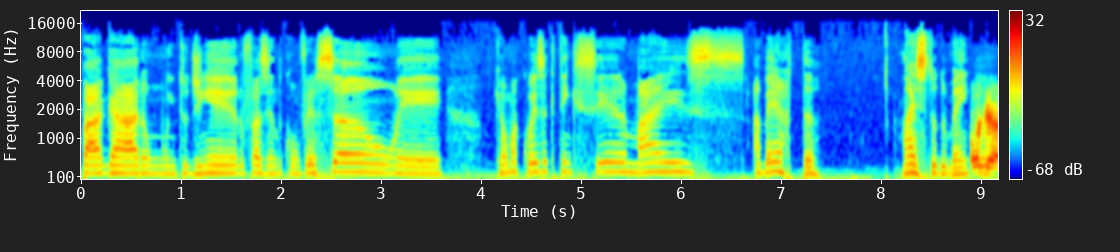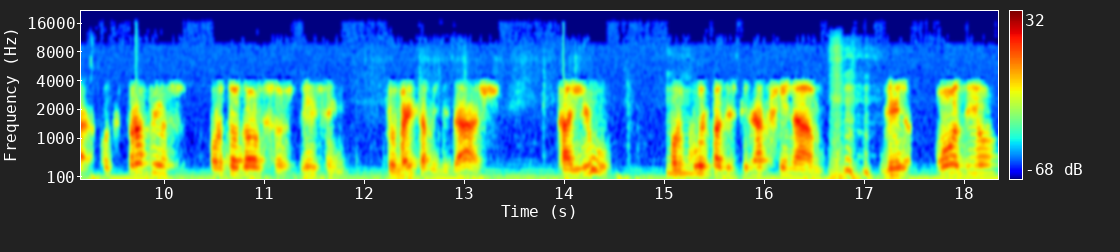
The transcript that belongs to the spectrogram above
pagaram muito dinheiro fazendo conversão, é, que é uma coisa que tem que ser mais aberta. Mas tudo bem. Olha, os próprios ortodoxos dizem que o Beit HaMikdash caiu por hum. culpa de Sinat Hinam, de ódio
